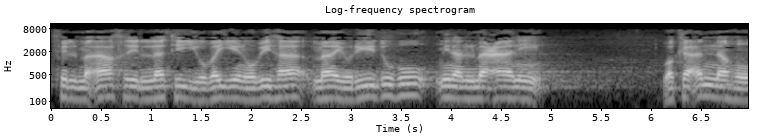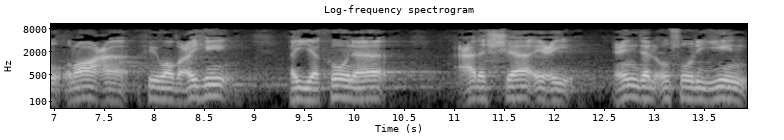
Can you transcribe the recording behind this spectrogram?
في المآخذ التي يبين بها ما يريده من المعاني وكأنه راعى في وضعه أن يكون على الشائع عند الأصوليين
